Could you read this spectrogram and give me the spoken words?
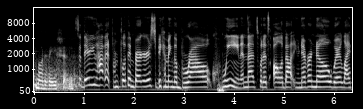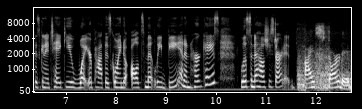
motivation. So there you have it from flipping burgers to becoming the brow queen. And that's what it's all about. You never know where life is going to take you, what your path is going to ultimately be. And in her case, listen to how she started. I started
